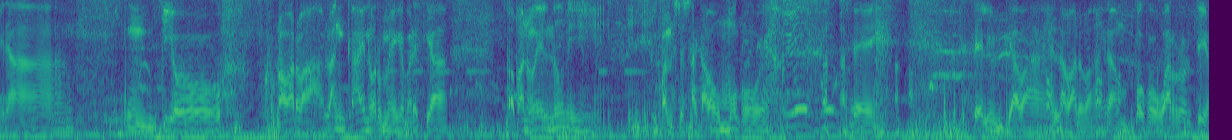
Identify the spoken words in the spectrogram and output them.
Era un tío con una barba blanca enorme que parecía Papá Noel, ¿no? Y, cuando se sacaba un moco se, se limpiaba en la barba. Era un poco guarro el tío.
